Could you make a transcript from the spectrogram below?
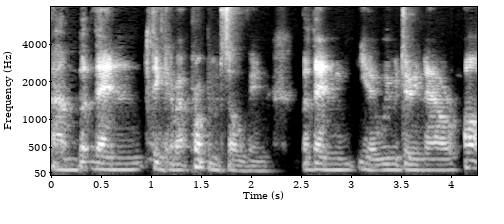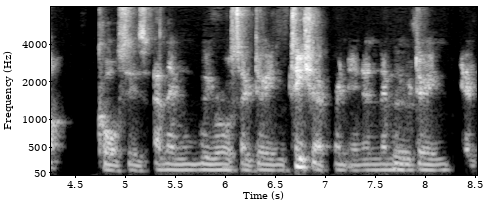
um, but then thinking about problem solving. But then you know we were doing our art courses, and then we were also doing t-shirt printing, and then we were doing. You know,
